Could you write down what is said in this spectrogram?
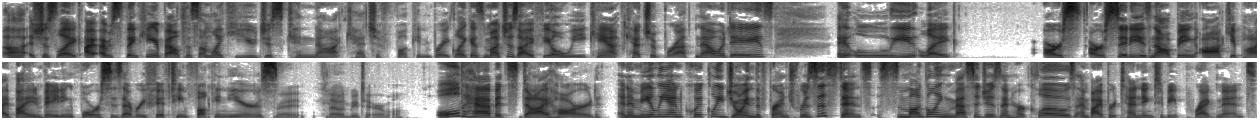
Uh, it's just like I, I was thinking about this. I'm like, you just cannot catch a fucking break. Like as much as I feel we can't catch a breath nowadays, at least like our our city is not being occupied by invading forces every 15 fucking years. Right, that would be terrible. Old habits die hard, and Emilienne quickly joined the French resistance, smuggling messages in her clothes and by pretending to be pregnant.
